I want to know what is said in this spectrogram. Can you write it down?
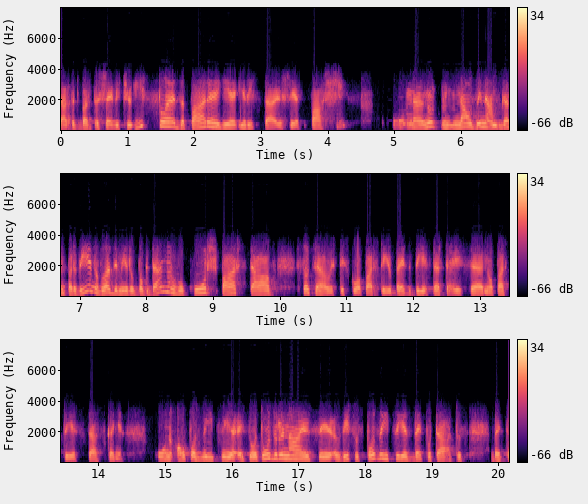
tātad Bartaševiču izslēdza, pārējie ir izstājušies paši. Un, eh, nu, nav zināms gan par vienu Vladimiru Bogdanovu, kurš pārstāv sociālistisko partiju, bet bija startējis no partijas saskaņa. Un opozīcija esot uzrunājusi visus pozīcijas deputātus, bet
